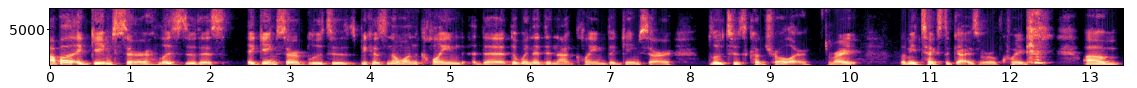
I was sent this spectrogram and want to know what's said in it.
how about a game, GameSir? Let's do this. A game, GameSir Bluetooth because no one claimed the the winner did not claim the game, GameSir Bluetooth controller, right? Let me text the guys real quick. um,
